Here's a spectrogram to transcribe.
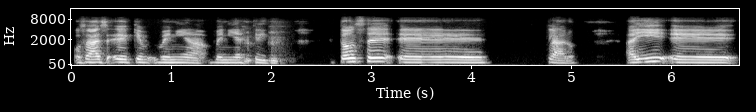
O sea, eh, que venía, venía escrito. Entonces, eh, claro, ahí eh,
